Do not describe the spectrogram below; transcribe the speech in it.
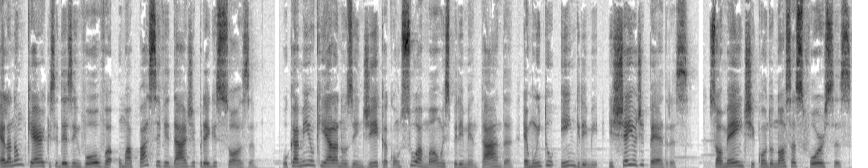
Ela não quer que se desenvolva uma passividade preguiçosa. O caminho que ela nos indica com sua mão experimentada é muito íngreme e cheio de pedras. Somente quando nossas forças,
